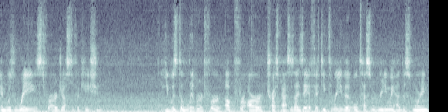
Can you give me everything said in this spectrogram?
and was raised for our justification. He was delivered for up for our trespasses. Isaiah 53, the Old Testament reading we had this morning,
